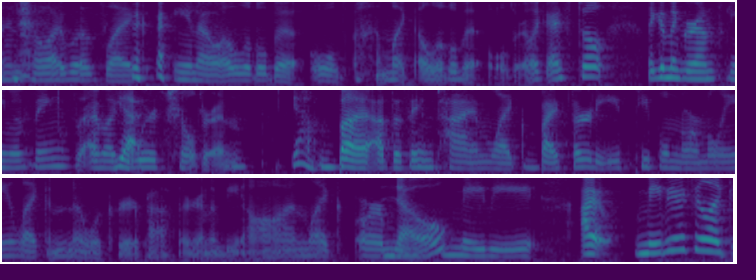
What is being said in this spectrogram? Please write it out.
until I was like, you know, a little bit old. I'm like a little bit older. Like I still like in the grand scheme of things, I'm like Yes. we're children. Yeah. But at the same time, like by 30, people normally like know what career path they're going to be on, like or m- No. maybe I maybe I feel like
